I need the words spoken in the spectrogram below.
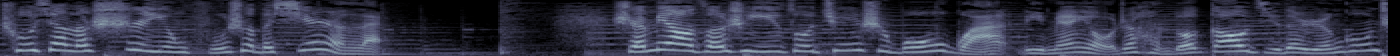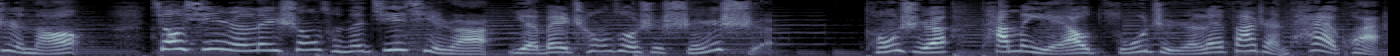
出现了适应辐射的新人类。神庙则是一座军事博物馆，里面有着很多高级的人工智能，教新人类生存的机器人也被称作是神使。同时，他们也要阻止人类发展太快，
